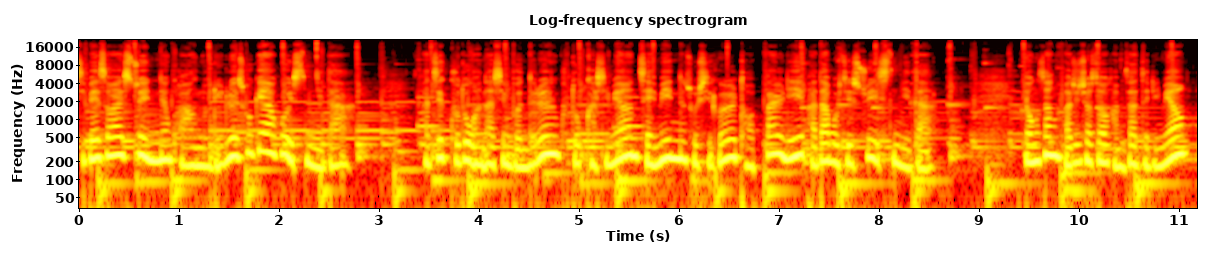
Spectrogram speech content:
집에서 할 수 있는 과학 놀이를 소개하고 있습니다. 아직 구독 안 하신 분들은 구독하시면 재미있는 소식을 더 빨리 받아보실 수 있습니다. 영상 봐주셔서 감사드리며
